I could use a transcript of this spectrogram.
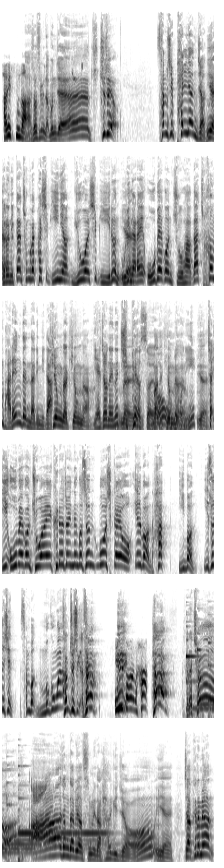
하겠습니다. 아, 좋습니다. 문제 주- 주세요. 38년 전, 예. 그러니까 1982년 6월 12일은 예. 우리나라에 500원 주화가 처음 발행된 날입니다. 기억나, 기억나. 예전에는 네, 지폐였어요. 맞아요, 기억나요. 500원이. 예. 자, 이 500원 주화에 그려져 있는 것은 무엇일까요? 1번 학, 2번 이순신, 3번 무궁화. 3초 시간. 3! 1번 학! 학! 그렇죠. 아, 정답이었습니다. 학이죠. 예. 자, 그러면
